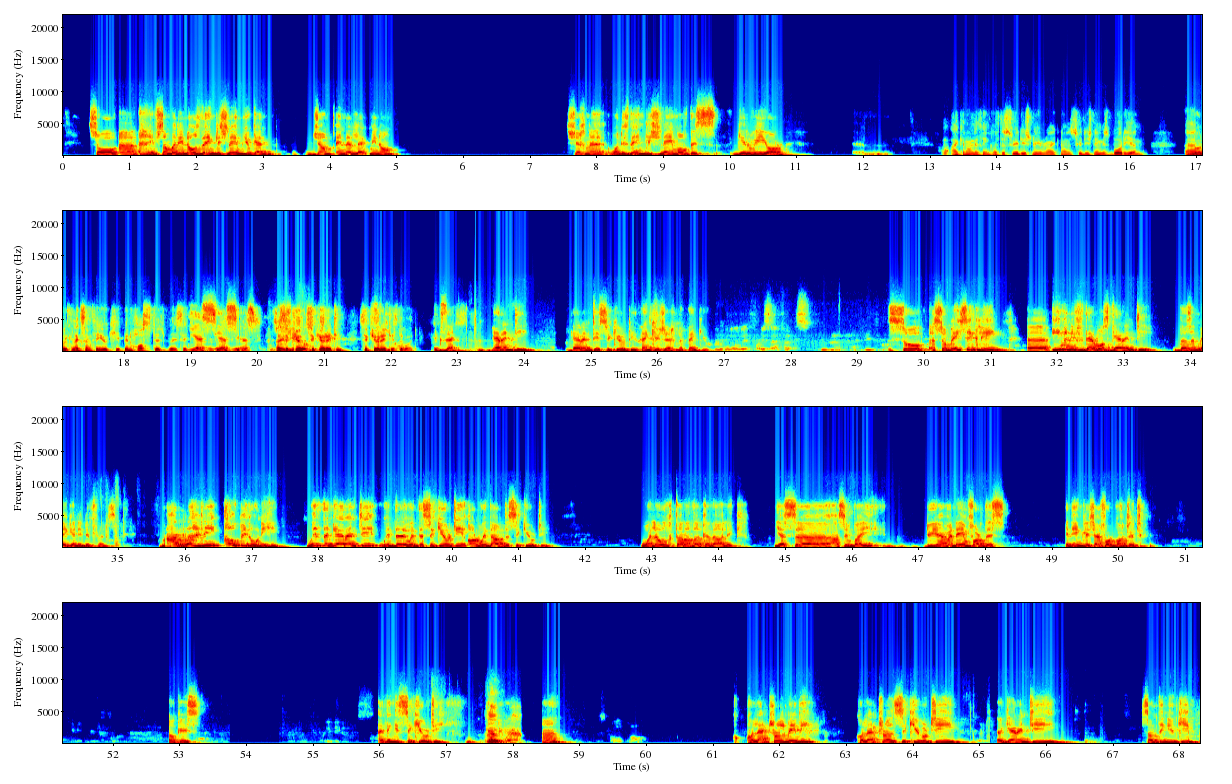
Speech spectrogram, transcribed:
So uh, if somebody knows the English name, you can jump in and let me know. Sheikhna, what is the English name of this Girvi or? I can only think of the Swedish name right now. The Swedish name is Borgen. Uh, it's like something you keep in hostage, basically. Yes, yes, yes. So secu you, security. Security is the word. Exactly. Guarantee. Guarantee security. Thank you, Sheikhna. Thank you So, so basically, uh, even if there was guarantee, doesn't make any difference. With the guarantee, with the, with the security or without the security. ولو اقترض كذلك. Yes, uh, Asif Bhai, do you have a name for this? In English, I forgot it. Okay. I think it's security. Huh? collateral maybe, collateral, security, a guarantee, something you keep.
